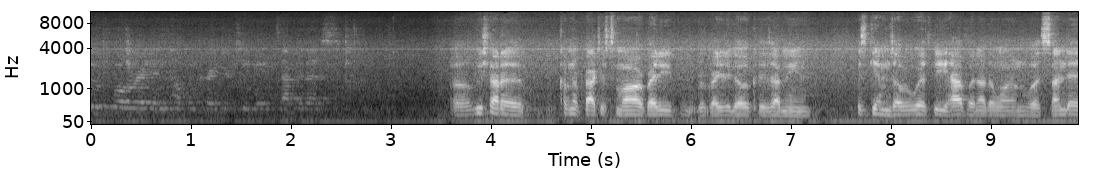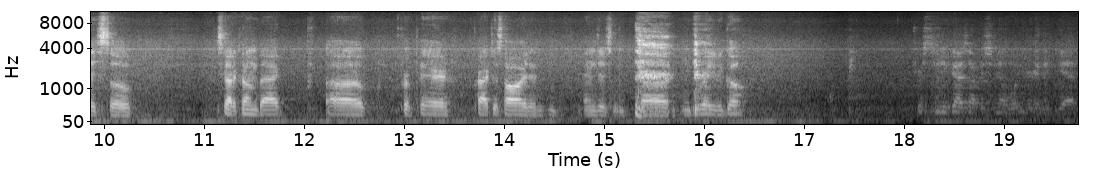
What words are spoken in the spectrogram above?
move forward and help encourage your teammates after this? Uh, we just gotta come to practice tomorrow, ready, ready to go. Cause I mean, this game's over with. We have another one with Sunday, so just gotta come back, uh, prepare, practice hard, and and just uh, get ready to go. Tristan, you guys obviously know what you're going to get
